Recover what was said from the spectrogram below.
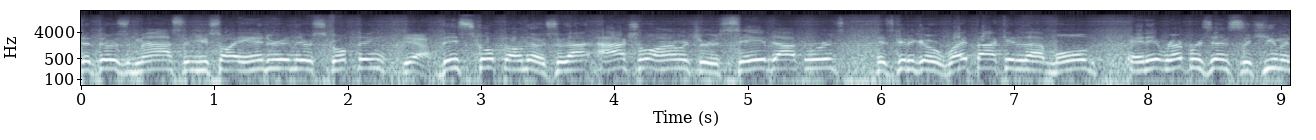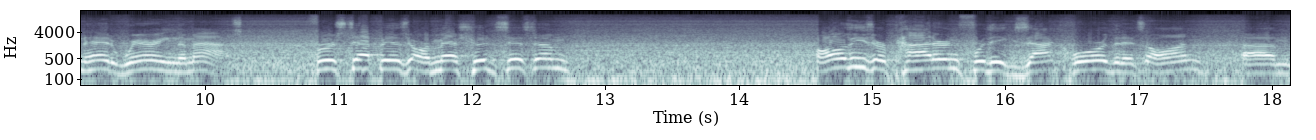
that those masks that you saw Andrew in there sculpting. Yeah. They sculpt on those. So that actual armature is saved afterwards. It's going to go right back into that mold, and it represents the human head wearing the mask. First step is our mesh hood system. All these are patterned for the exact core that it's on. Um,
